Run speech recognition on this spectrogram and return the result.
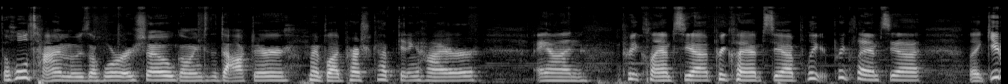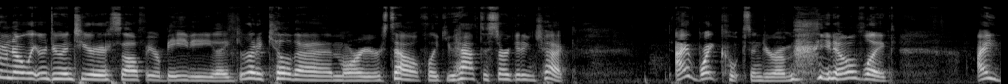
the whole time it was a horror show going to the doctor. My blood pressure kept getting higher and preeclampsia, preeclampsia, pre- preeclampsia. Like, you don't know what you're doing to yourself or your baby. Like, you're gonna kill them or yourself. Like, you have to start getting checked. I have white coat syndrome, you know, like, I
